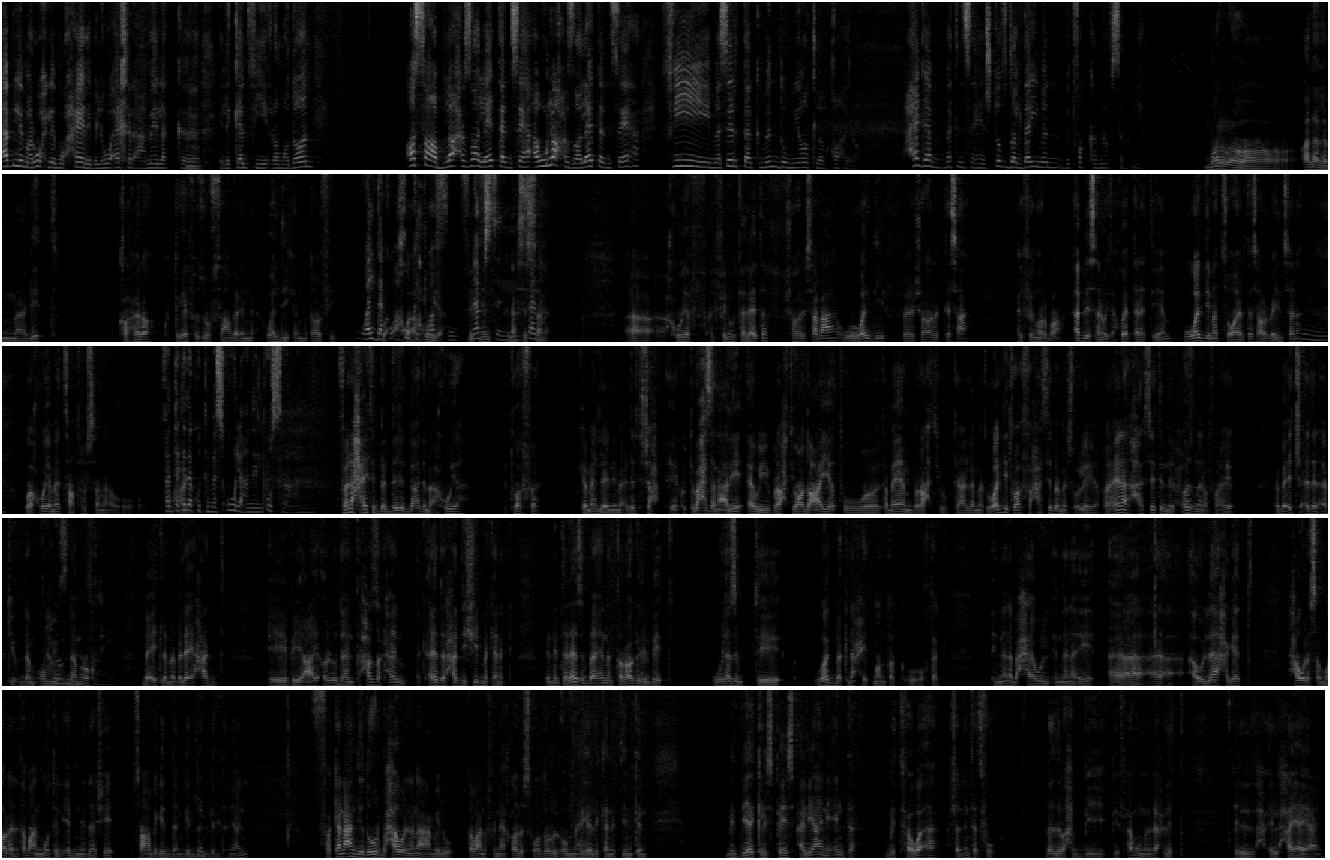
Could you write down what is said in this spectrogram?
قبل ما أروح لمحارب اللي هو اخر اعمالك آه، اللي كان في رمضان اصعب لحظة لا تنساها أو لحظة لا تنساها في مسيرتك من دمياط للقاهرة. حاجة ما تنساهاش تفضل دايما بتفكر نفسك بيها. مرة أنا لما جيت القاهرة كنت جاي في ظروف صعبة لأن والدي كان متوفي. والدك وأخوك. اتوفوا في نفس في نفس السنة, السنة. آه، أخويا في 2003 في شهر 7 ووالدي في شهر 9 2004 قبل ثانوية أخويا بثلاث أيام ووالدي مات صغير 49 سنة وأخويا مات 19 سنة أو فأنت كده. كنت مسؤول عن الأسرة عن فأنا حياتي اتبدلت بعد ما أخويا اتوفى كمان لأن ما قدرتش أح... يعني كنت بحزن عليه قوي براحتي وأقعد أعيط وتمام براحتي وبتاع. لما والدي توفى حسيت بمسؤولية. فهنا حسيت إن الحزن رفاهية. ما بقتش قادر أبكي قدام أمي الرفاهية. أختي. بقيت لما بلاقي حد إيه بيعيط أقول له ده أنت حظك حلو إنك قادر حد يشيل مكانك لأن أنت لازم بقى هنا أنت راجل البيت ولازم. واجبك ناحية مامتك وأختك إن أنا بحاول إن أنا إيه أقول لها حاجات أحاول أصبرها لأن طبعا موت الابن ده شيء صعب جدا جدا جداً. جدا, يعني فكان عندي دور بحاول إن أنا أعمله طبعا في النهاية خالص هو دور الأم هي اللي كانت يمكن مدياك السبيس قال يعني أنت بتفوقها عشان أنت تفوق ده اللي الواحد بي بيفهمه من رحلة الح- الحياة يعني.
